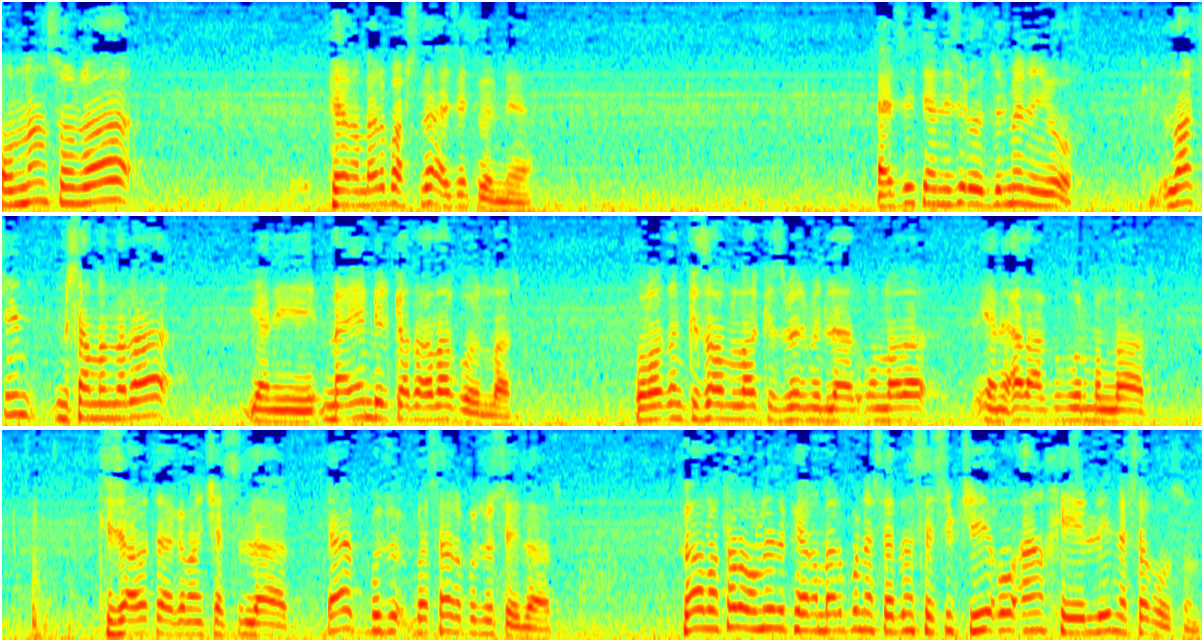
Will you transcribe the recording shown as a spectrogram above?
ondan sonra Peyğəmbəri başladı əziyyət verməyə. Əziyyət yəni öldürməklə yox. Lakin müsəlmanlara yəni müəyyən bir qadağalar qoyurlar. Onlardan qız almırlar, qız vermirlər, onlara yəni əlaqə qurmurlar, ticarət əlaqədən kəsirlər, yəni bu, və s. bu cür şeylər. Və Allah təala onu da Peyğəmbəri bu nəsəbdən seçib ki, o ən xeyirli nəsəb olsun.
